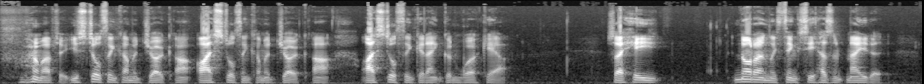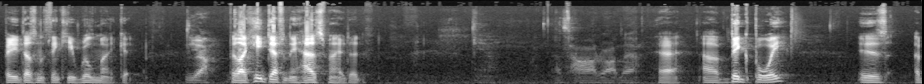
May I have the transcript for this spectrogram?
what am I up to? You still think I'm a joke. Uh, I still think I'm a joke. Uh, I still think it ain't gonna work out. So he not only thinks he hasn't made it, but he doesn't think he will make it. Yeah. But like he definitely has made it. Yeah, that's hard right there. Yeah. Uh, Big Boy is a,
